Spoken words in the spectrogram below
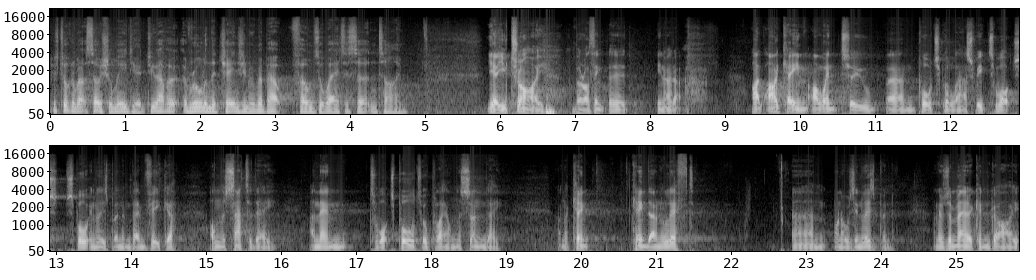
Just talking about social media. Do you have a, a rule in the changing room about phones away at a certain time? Yeah, you try, but I think the you know. I, I came. I went to um, Portugal last week to watch Sporting Lisbon and Benfica on the Saturday, and then to watch Porto play on the Sunday. And I came came down a lift um, when I was in Lisbon, and there was an American guy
